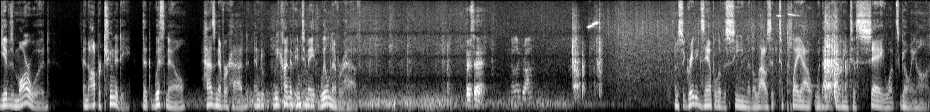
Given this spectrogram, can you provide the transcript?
gives Marwood an opportunity that Withnail has never had, and we kind of intimate will never have. Who's that? Telegram. And it's a great example of a scene that allows it to play out without having to say what's going on.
